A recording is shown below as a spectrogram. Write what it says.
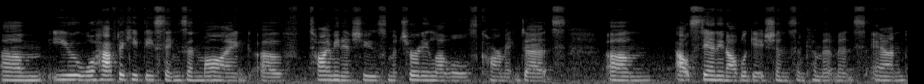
um, you will have to keep these things in mind of timing issues maturity levels karmic debts um, outstanding obligations and commitments. And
